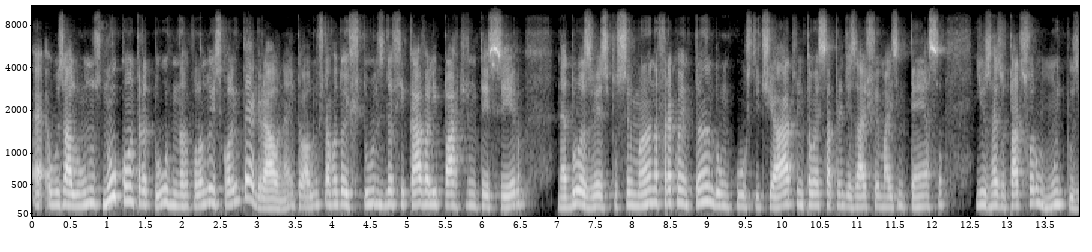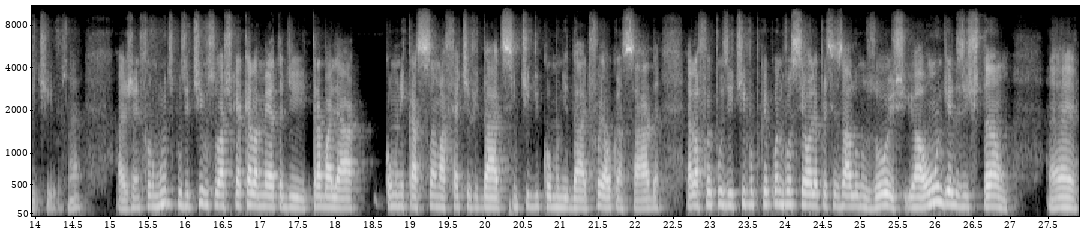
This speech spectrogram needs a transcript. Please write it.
é, os alunos, no contraturno, falando de uma escola integral, né? então o aluno estava dois turnos, ainda ficava ali parte de um terceiro, né, duas vezes por semana, frequentando um curso de teatro, então essa aprendizagem foi mais intensa e os resultados foram muito positivos. Né? A gente foram muito positivos, eu acho que aquela meta de trabalhar comunicação, afetividade, sentido de comunidade foi alcançada. Ela foi positiva porque quando você olha para esses alunos hoje e aonde eles estão, é,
